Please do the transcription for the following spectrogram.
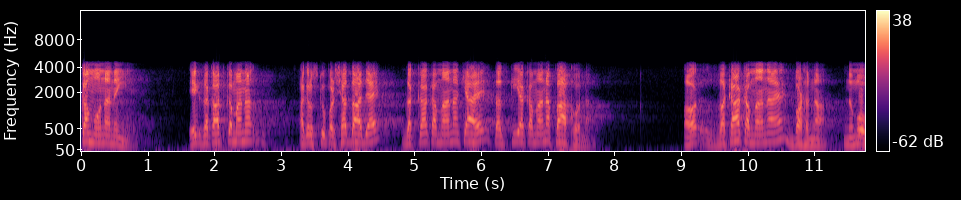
کم ہونا نہیں ہے۔ ایک زکات کا معنی اگر اس کے اوپر شد آ جائے زکا کا معنی کیا ہے؟ تزکیہ کا معنی پاک ہونا۔ اور زکا کا معنی ہے بڑھنا، نمو۔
